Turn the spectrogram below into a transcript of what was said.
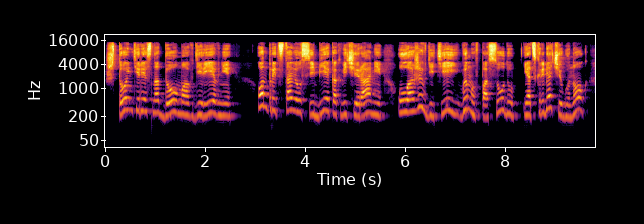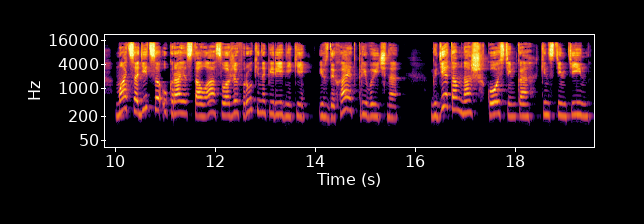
Что интересно дома, в деревне? Он представил себе, как вечерами, уложив детей, вымыв посуду и отскребя чугунок, мать садится у края стола, сложив руки на передники, и вздыхает привычно. «Где там наш Костенька, Константин?»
